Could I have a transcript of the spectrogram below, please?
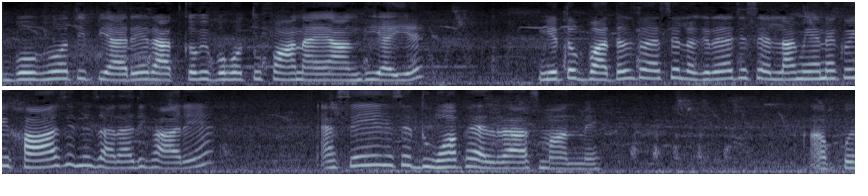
बहुत ही प्यारे, रात को भी बहुत तूफ़ान आया, आंधी आई है। ये तो बादल तो ऐसे लग रहा है जैसे अल्लाह मियाँ ने कोई ख़ास ही नज़ारा दिखा रहे हैं। ऐसे ही जैसे धुआँ फैल रहा है आसमान में। आपको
